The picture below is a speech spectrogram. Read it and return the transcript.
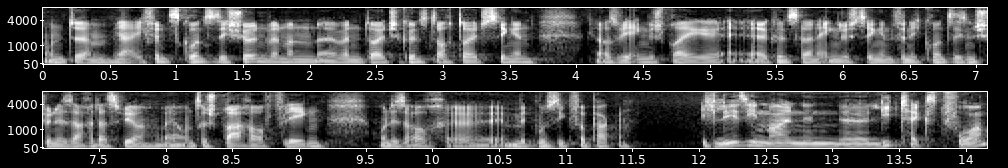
Und ähm, ja, ich finde es grundsätzlich schön, wenn man, äh, wenn deutsche Künstler auch Deutsch singen, genauso wie englischsprachige äh, Künstler in Englisch singen, finde ich grundsätzlich eine schöne Sache, dass wir ja, unsere Sprache auch pflegen und es auch äh, mit Musik verpacken. Ich lese Ihnen mal einen äh, Liedtext vor.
